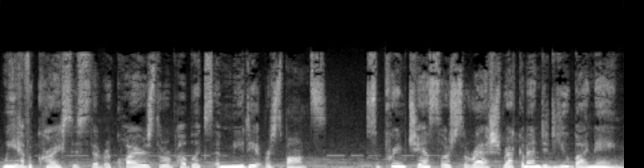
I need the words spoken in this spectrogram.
We have a crisis that requires the Republic's immediate response. Supreme Chancellor Saresh recommended you by name.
